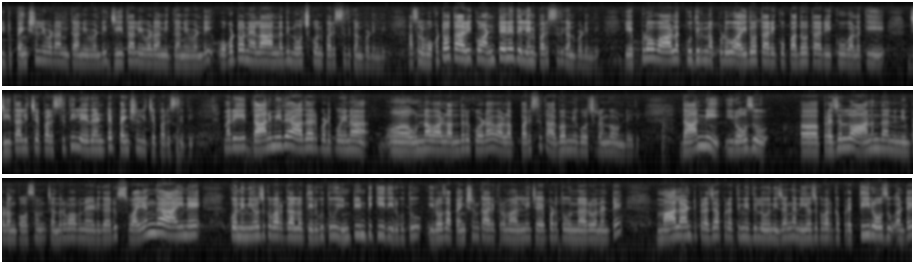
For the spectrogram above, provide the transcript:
ఇటు పెన్షన్లు ఇవ్వడానికి కానివ్వండి జీతాలు ఇవ్వడానికి కానివ్వండి ఒకటో నెల అన్నది నోచుకోని పరిస్థితి కనపడింది. అసలు ఒకటో తారీఖు అంటేనే తెలియని పరిస్థితి కనపడింది. ఎప్పుడో వాళ్ళకు కుదిరినప్పుడు ఐదో తారీఖు పదో తారీఖు వాళ్ళకి జీతాలు ఇచ్చే పరిస్థితి లేదంటే పెన్షన్లు ఇచ్చే పరిస్థితి. మరి దాని మీదే ఆధారపడిపోయిన ఉన్న వాళ్ళందరూ కూడా వాళ్ళ పరిస్థితి అగమ్యగోచరంగా ఉండేది. దాన్ని ఈరోజు ప్రజల్లో ఆనందాన్ని నింపడం కోసం చంద్రబాబు నాయుడు గారు స్వయంగా ఆయనే కొన్ని నియోజకవర్గాల్లో తిరుగుతూ ఇంటింటికి తిరుగుతూ ఈరోజు ఆ పెన్షన్ కార్యక్రమాలని చేపడుతూ ఉన్నారు అని అంటే మాలాంటి ప్రజాప్రతినిధులు నిజంగా నియోజకవర్గ ప్రతిరోజు అంటే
